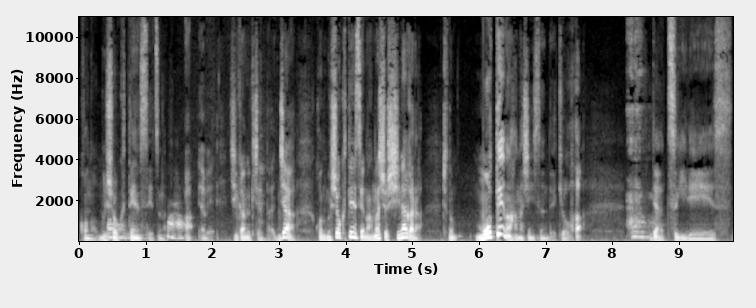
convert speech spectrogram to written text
この無色転生っていうのあ、やべえ、時間が来ちゃった。じゃあ、この無色転生の話をしながら、ちょっと、モテの話にするんで、今日は。では次です。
